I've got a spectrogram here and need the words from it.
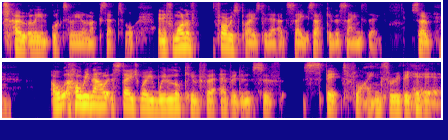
totally and utterly unacceptable. And if one of Forest players did it, I'd say exactly the same thing. So mm. are, are we now at the stage where we're looking for evidence of spit flying through the air?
